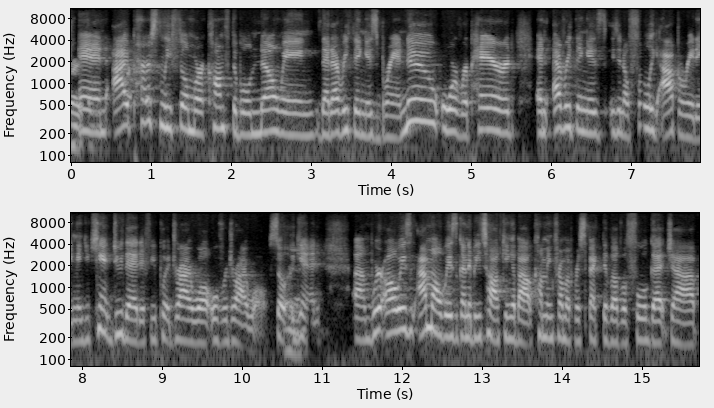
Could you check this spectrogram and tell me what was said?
Right. And I personally feel more comfortable knowing that everything is brand new or repaired and everything is, you know, fully operating. And you can't do that if you put drywall over drywall. So again, um, we're always, I'm always going to be talking about coming from a perspective of a full gut job.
